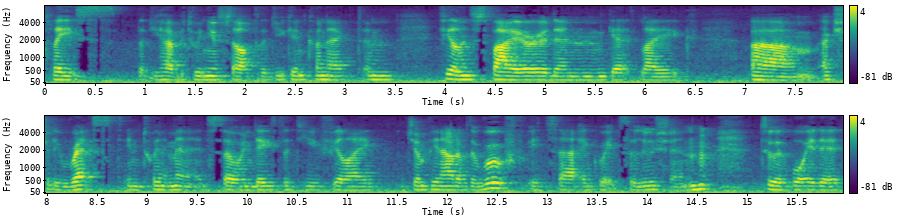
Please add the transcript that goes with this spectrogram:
place that you have between yourself that you can connect and feel inspired and get like um, actually rest in 20 minutes. So in days that you feel like jumping out of the roof, it's uh, a great solution to avoid it.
